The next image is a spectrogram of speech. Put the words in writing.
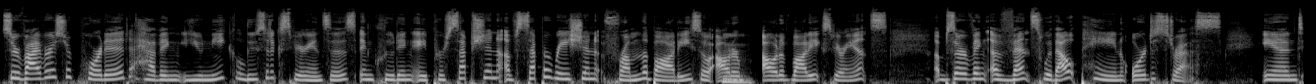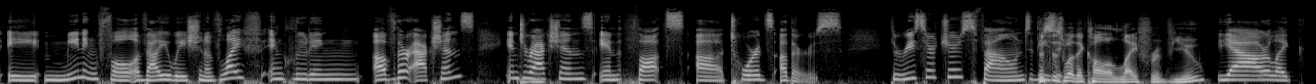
Survivors reported having unique lucid experiences, including a perception of separation from the body, so outer out of body experience, observing events without pain or distress, and a meaningful evaluation of life, including of their actions, interactions, and thoughts uh, towards others. The researchers found these This is what they call a life review. yeah, or like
